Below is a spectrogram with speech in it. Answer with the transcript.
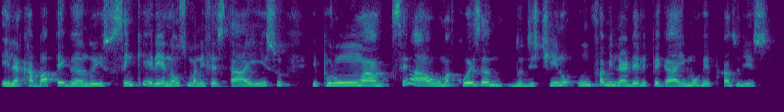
ele acabar pegando isso sem querer não se manifestar isso e por uma, sei lá, alguma coisa do destino, um familiar dele pegar e morrer por causa disso.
